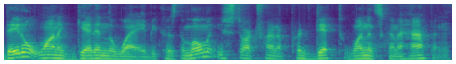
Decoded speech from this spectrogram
they don't want to get in the way. Because the moment you start trying to predict when it's going to happen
